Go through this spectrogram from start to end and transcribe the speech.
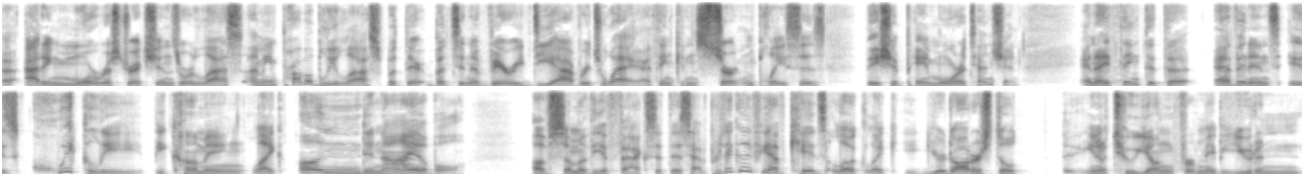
uh, adding more restrictions or less? I mean, probably less, but there but it's in a very de-average way. I think in certain places they should pay more attention. And I think that the evidence is quickly becoming like undeniable of some of the effects that this have, particularly if you have kids. Look, like your daughter's still, you know, too young for maybe you to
